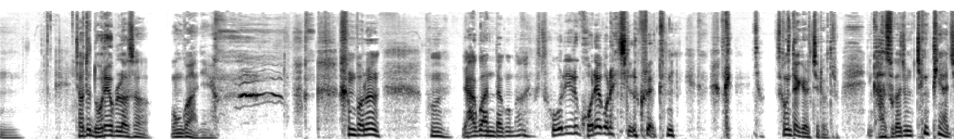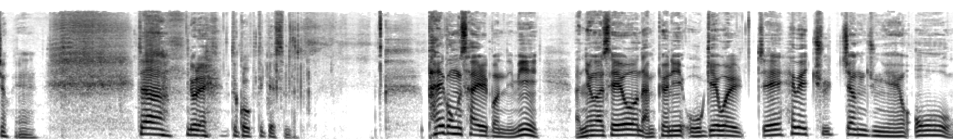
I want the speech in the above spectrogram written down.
음. 저도 노래 불러서 온 거 아니에요. 한 번은 어, 야구한다고 막 소리를 고래고래 질러 그랬더니 성대 결절이 오더라고. 가수가 좀 창피하죠. 예. 자, 노래 두 곡 듣겠습니다. 8041번님이 안녕하세요. 남편이 5개월째 해외 출장 중이에요. 오,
